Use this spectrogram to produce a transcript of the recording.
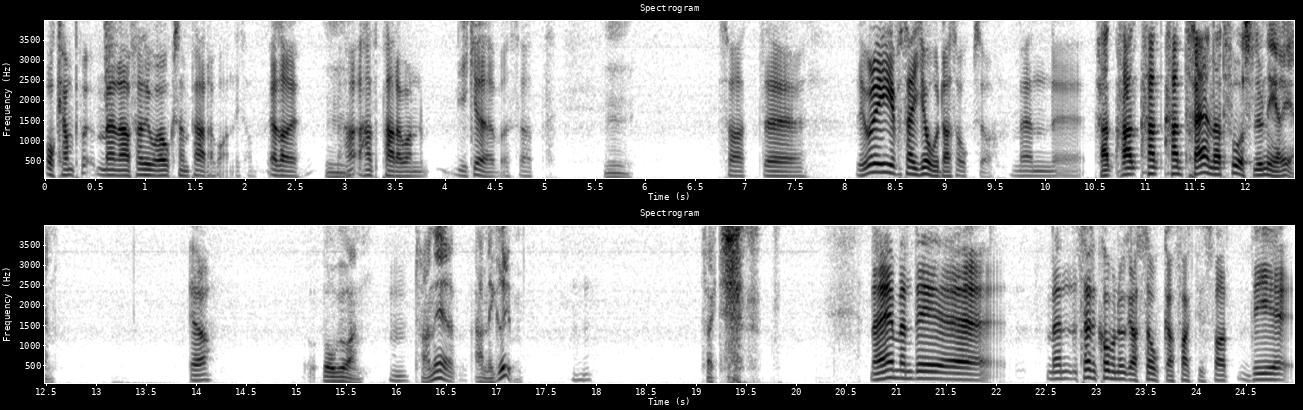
Och han, men han förlorade också en Padawan liksom. Eller Mm. ha- hans Padawan gick över så att... Mm. Så att... Eh, det gjorde i och för sig Yodas också. Men... Eh, Han, han, han, han tränar två slår ner igen. ja. Obi-Wan. Mm. Han är, han är grym. Mm. Faktiskt. Nej men det... Men sen kommer nog Asoka faktiskt för att det...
